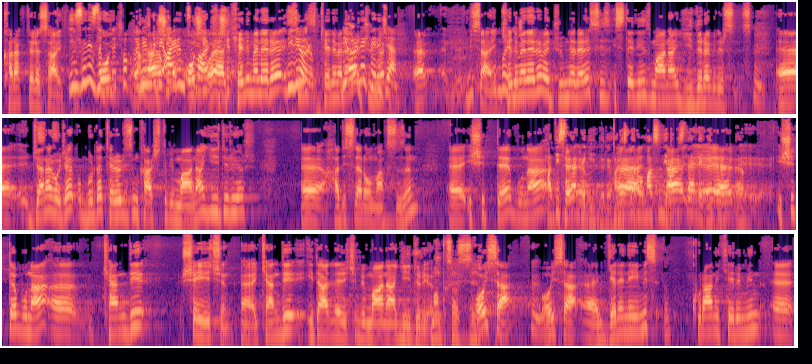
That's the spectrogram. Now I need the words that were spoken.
karaktere sahip. İzninizle burada çok önemli bir ayrıntı o, var. O, kelimelere Biliyorum. siz kelimelere Bir örnek vereceğim. E, bir saniye. Buyurun kelimelere ve cümlelere siz istediğiniz manayı giydirebilirsiniz. E, Caner Hoca burada terörizm karşıtı bir mana giydiriyor. E, hadisler olmaksızın. E, IŞİD de buna... Hadislerle giydiriyor. Hadisler olmaksızın değil, hadislerle giydiriyor. Evet. IŞİD de buna e, kendi şeyi için, e, kendi idealleri için bir mana giydiriyor. Mantıksal size- Oysa, oysa e, geleneğimiz Kur'an-ı Kerim'in e,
